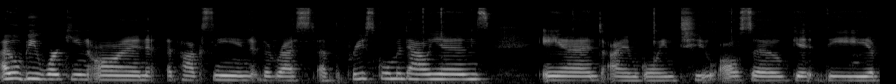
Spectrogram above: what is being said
I will be working on epoxying the rest of the preschool medallions. And I am going to also get the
